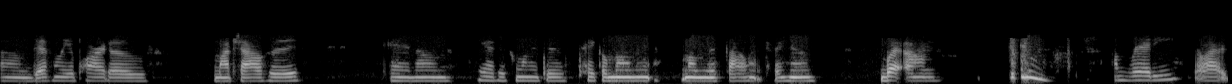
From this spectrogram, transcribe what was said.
Um, definitely a part of my childhood. And um, yeah, I just wanted to take a moment, moment of silence for him. But um, I'm ready. So I,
